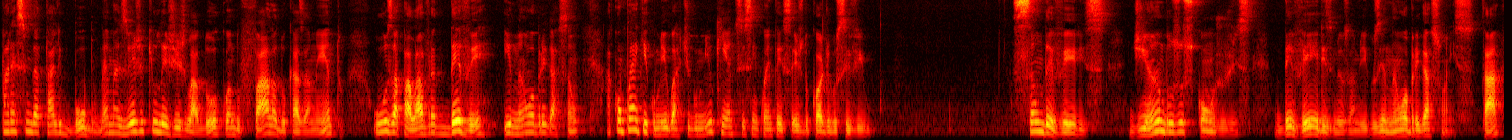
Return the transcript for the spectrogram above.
Parece um detalhe bobo, né? mas veja que o legislador, quando fala do casamento, usa a palavra dever e não obrigação. Acompanhe aqui comigo o artigo 1556 do Código Civil. São deveres de ambos os cônjuges, deveres, meus amigos, e não obrigações, tá?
